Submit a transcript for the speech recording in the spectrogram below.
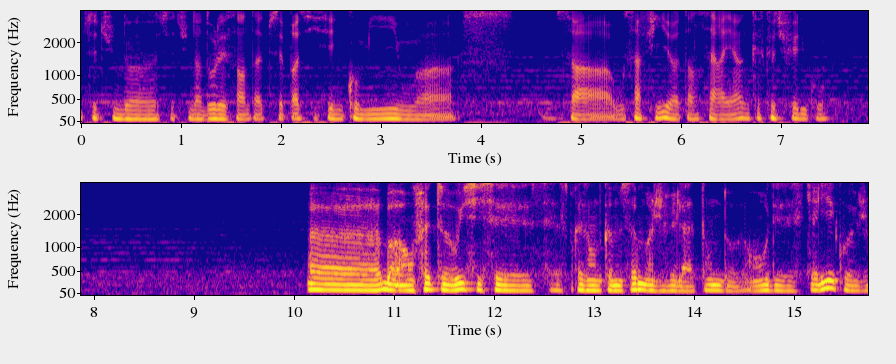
c'est une, une adolescente, tu sais pas si c'est une commis ou, sa, ou sa fille, t'en sais rien. Qu'est-ce que tu fais du coup? Euh, bah en fait oui si ça se présente comme ça moi je vais l'attendre en haut des escaliers je,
